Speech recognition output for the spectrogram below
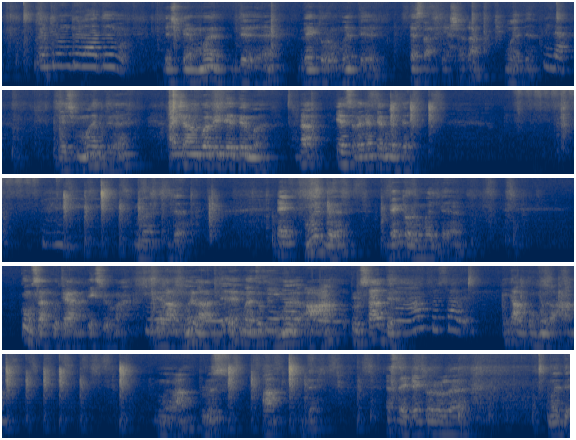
Între unghiul la D M. deci pe M de, vectorul M de, ăsta ar fi așa, da? M de. Da. Deci M de, aici am vorbit de D M. Da? Ia să vedem pe M de. M de. E, M de, vectorul M de, cum s-ar putea exprima? De la M la D, mă duc M A plus A D. M A plus A D. Egal cu M A. M A plus A D. Asta e vectorul uh, M D.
